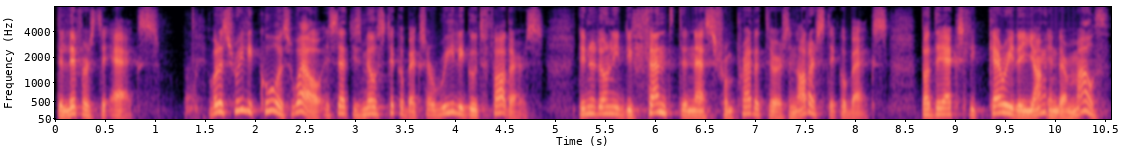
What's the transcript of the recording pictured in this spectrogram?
delivers the eggs. What is really cool as well is that these male sticklebacks are really good fathers. They not only defend the nest from predators and other sticklebacks, but they actually carry the young in their mouth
